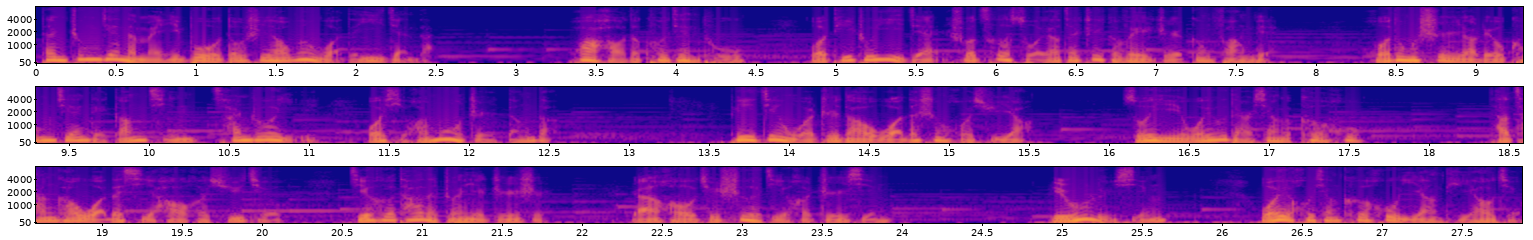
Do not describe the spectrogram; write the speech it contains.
但中间的每一步都是要问我的意见的。画好的扩建图，我提出意见说厕所要在这个位置更方便，活动室要留空间给钢琴、餐桌椅，我喜欢木质等等。毕竟我知道我的生活需要，所以我有点像个客户。他参考我的喜好和需求，结合他的专业知识，然后去设计和执行。比如旅行，我也会像客户一样提要求。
